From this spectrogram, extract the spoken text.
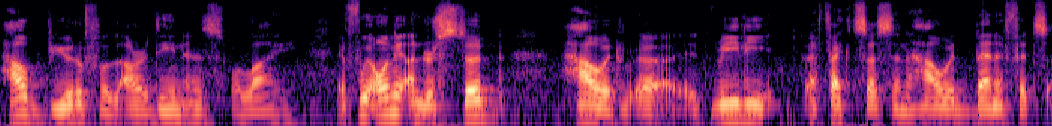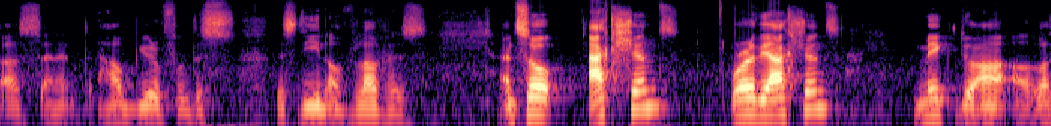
How beautiful our deen is, wallahi. If we only understood how it, uh, it really affects us and how it benefits us and it, how beautiful this, this deen of love is. And so, actions, what are the actions? make dua. Allah,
